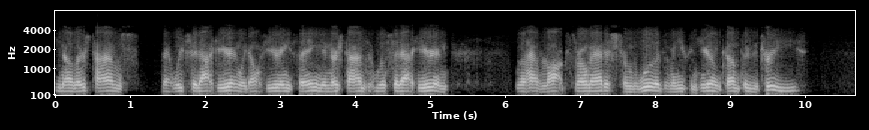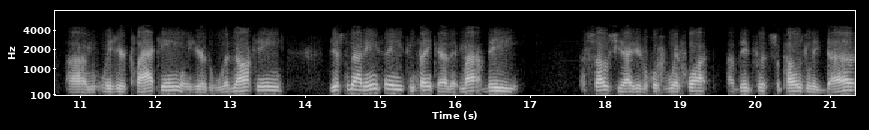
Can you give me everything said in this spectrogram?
you know, there's times that we sit out here and we don't hear anything, and then there's times that we'll sit out here and we'll have rocks thrown at us from the woods. I mean, you can hear them come through the trees. Um, we hear clacking, we hear the wood knocking, just about anything you can think of that might be associated with, with what a Bigfoot supposedly does.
